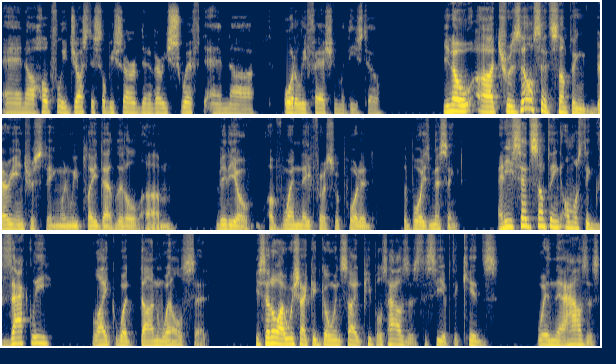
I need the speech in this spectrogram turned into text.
and uh, hopefully justice will be served in a very swift and uh, orderly fashion with these two. You know, uh, said something very interesting when we played that little um, video of when they first reported the boys missing. And he said something almost exactly like what Don Wells said. He said, Oh, I wish I could go inside people's houses to see if the kids were in their houses.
